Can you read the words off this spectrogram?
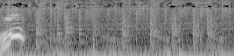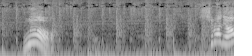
어? 뭐야? 실화냐?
